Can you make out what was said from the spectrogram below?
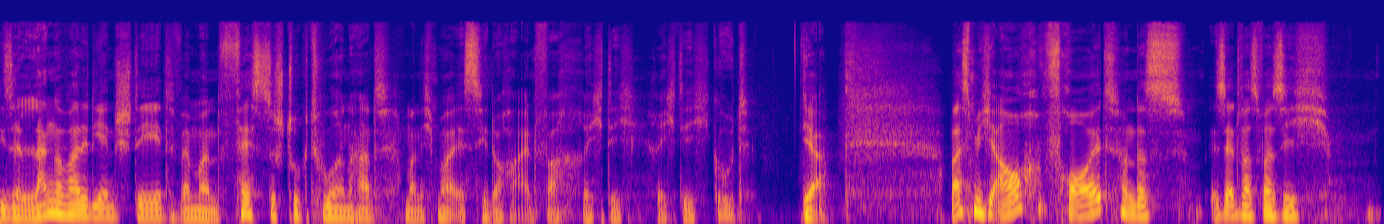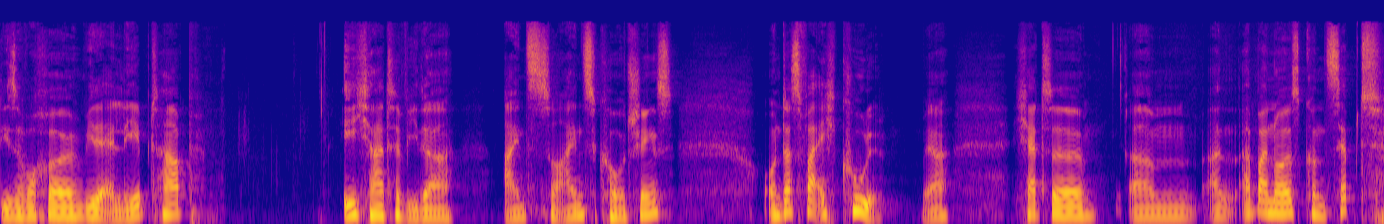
diese Langeweile, die entsteht, wenn man feste Strukturen hat, manchmal ist sie doch einfach richtig, richtig gut. Ja. Was mich auch freut, und das ist etwas, was ich diese Woche wieder erlebt habe, ich hatte wieder eins zu eins Coachings und das war echt cool. Ja, ich hatte ähm, habe ein neues Konzept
